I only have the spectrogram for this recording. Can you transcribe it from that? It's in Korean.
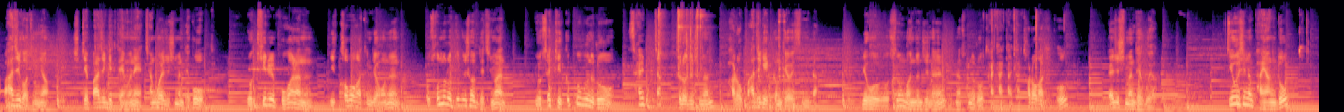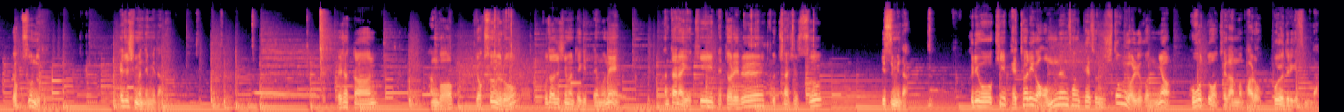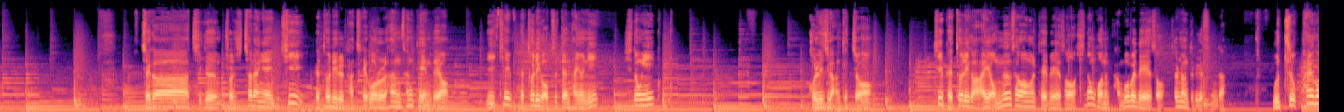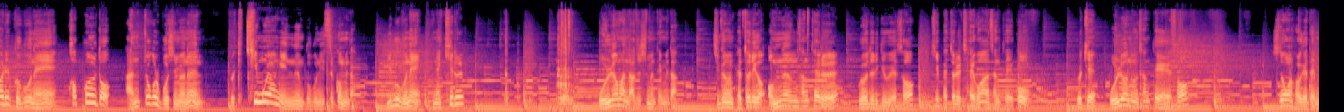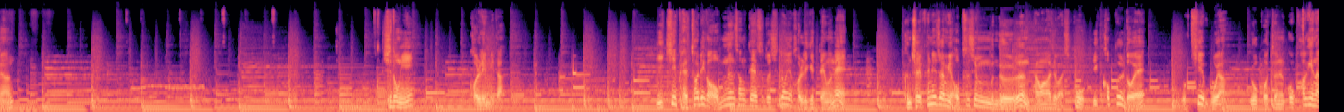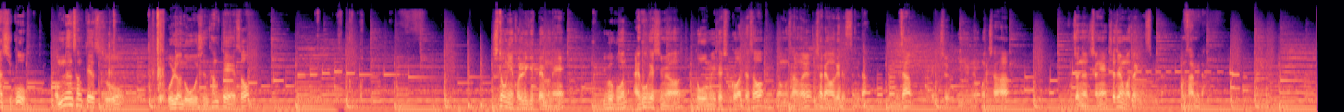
빠지거든요. 쉽게 빠지기 때문에 참고해 주시면 되고 이 키를 보관하는 이 커버 같은 경우는 뭐 손으로 뜯으셔도 되지만 이 세키 끝부분으로 살짝 들어주시면 바로 빠지게끔 되어 있습니다. 그리고 요 수은 건전지는 그냥 손으로 탈탈탈탈 털어가지고 빼주시면 되고요. 끼우시는 방향도 역순으로 해주시면 됩니다. 빼셨던 방법 역순으로 꽂아주시면 되기 때문에 간단하게 키 배터리를 교체하실 수 있습니다. 그리고 키 배터리가 없는 상태에서도 시동이 걸리거든요. 그것도 제가 한번 바로 보여드리겠습니다. 제가 지금 전시 차량의 키 배터리를 다 제거를 한 상태인데요. 이 키 배터리가 없을 땐 당연히 시동이 걸리지가 않겠죠. 키 배터리가 아예 없는 상황을 대비해서 시동 거는 방법에 대해서 설명드리겠습니다. 우측 팔걸이 부분에 컵홀더 안쪽을 보시면은 이렇게 키 모양이 있는 부분이 있을 겁니다. 이 부분에 그냥 키를 올려만 놔주시면 됩니다. 지금은 배터리가 없는 상태를 보여드리기 위해서 키 배터리를 제거한 상태이고 이렇게 올려놓은 상태에서 시동을 걸게 되면 시동이 걸립니다. 이 키 배터리가 없는 상태에서도 시동이 걸리기 때문에 근처에 편의점이 없으신 분들은 당황하지 마시고 이 컵홀더에 키 모양, 이 버튼을 꼭 확인하시고 없는 상태에서도 올려놓으신 상태에서 시동이 걸리기 때문에 이 부분 알고 계시면 도움이 되실 것 같아서 영상을 촬영하게 됐습니다. 이상 벤츠 인준용고차 국전연시장의 최재형 과장이었습니다. 감사합니다.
